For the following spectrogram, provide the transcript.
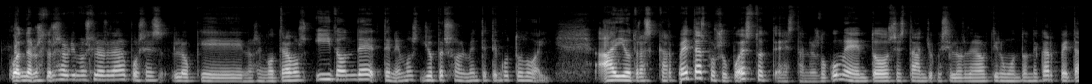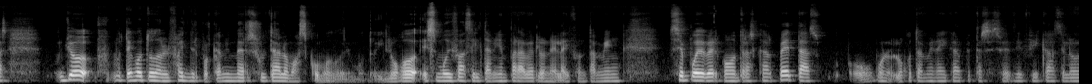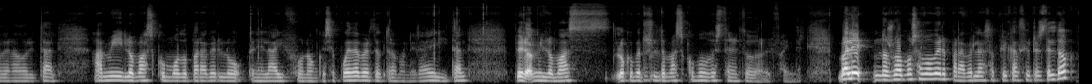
cuando nosotros abrimos el ordenador, pues es lo que nos encontramos y donde tenemos, yo personalmente tengo todo ahí. Hay otras carpetas, por supuesto, están los documentos, están, yo que sé, el ordenador tiene un montón de carpetas. Yo lo tengo todo en el Finder porque a mí me resulta lo más cómodo del mundo. Y luego es muy fácil también para verlo en el iPhone. También se puede ver con otras carpetas, o bueno, luego también hay carpetas específicas del ordenador y tal. A mí lo más cómodo para verlo en el iPhone, aunque se pueda ver de otra manera y tal, pero a mí lo más, lo que me resulta más cómodo es tener todo en el Finder. Vale, nos vamos a mover para ver las aplicaciones del dock.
